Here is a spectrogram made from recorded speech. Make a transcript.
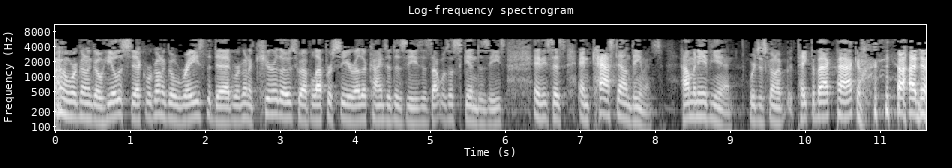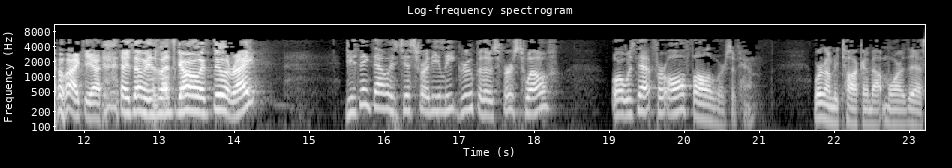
We're going to go heal the sick. We're going to go raise the dead. We're going to cure those who have leprosy or other kinds of diseases. That was a skin disease. And he says, and cast down demons. How many of you in? We're just going to take the backpack. I know, like, yeah. And somebody says, let's go, let's do it, right? Do you think that was just for the elite group of those first 12? Or was that for all followers of him? We're going to be talking about more of this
